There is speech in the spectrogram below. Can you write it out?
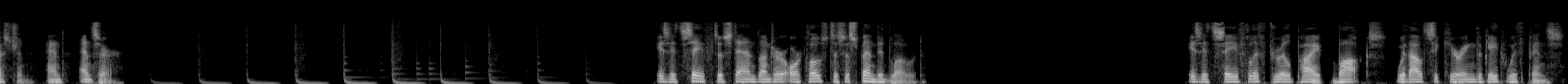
Question and answer. Is it safe to stand under or close to suspended load? Is it safe lift drill pipe box without securing the gate with pins?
